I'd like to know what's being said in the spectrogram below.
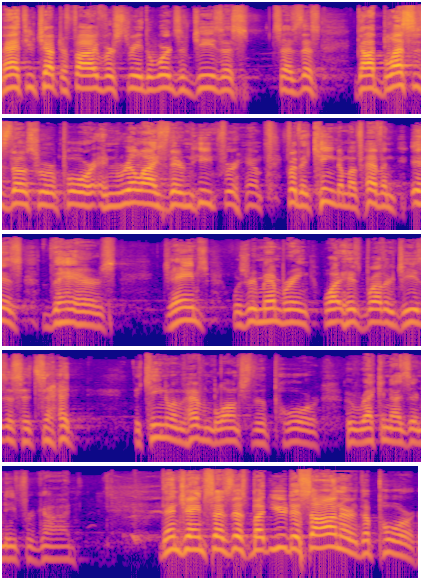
Matthew chapter 5, verse 3, the words of Jesus says this God blesses those who are poor and realize their need for Him, for the kingdom of heaven is theirs. James was remembering what his brother Jesus had said the kingdom of heaven belongs to the poor who recognize their need for God. Then James says this, but you dishonor the poor.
